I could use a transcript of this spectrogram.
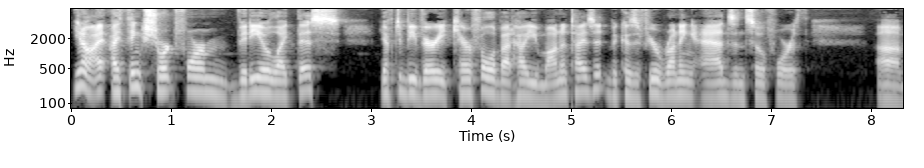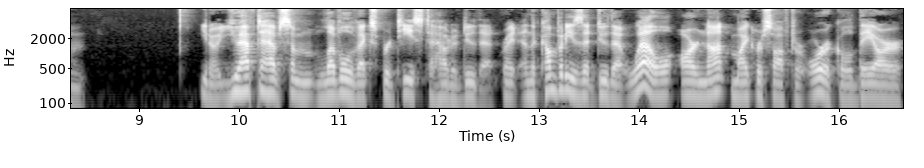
you know, I I think short form video like this, you have to be very careful about how you monetize it because if you're running ads and so forth, um you know you have to have some level of expertise to how to do that right? And the companies that do that well are not microsoft or oracle. They are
